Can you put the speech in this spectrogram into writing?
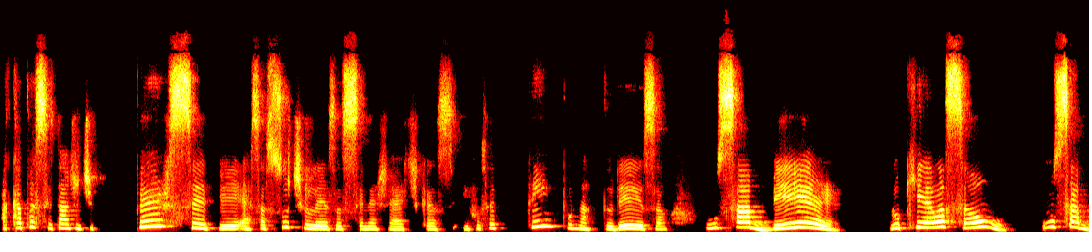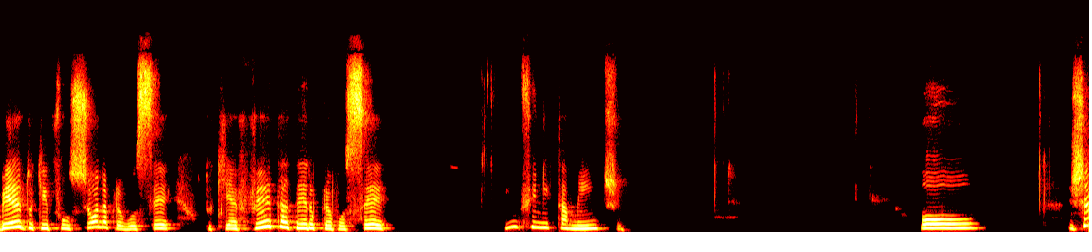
a capacidade de perceber essas sutilezas energéticas e você tem, por natureza, um saber do que elas são, um saber do que funciona para você, do que é verdadeiro para você, infinitamente. Ou já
